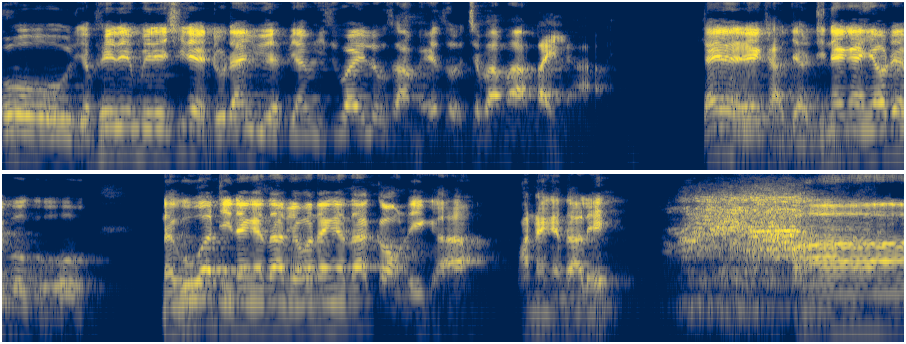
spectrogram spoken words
ဟိုရဖေးတွေမေတွေရှိတဲ့ဒိုတိုင်းယူရပြန်ပြီးစီးပွားရေးလုပ်စားမယ်ဆိုတော့ဂျပန်မလိုက်လာလိုက်လာတဲ့အခါကျတော့ဒီနိုင်ငံရောက်တဲ့ပုဂ္ဂိုလ်ငကူကဒီနိုင်ငံသားမြန်မာနိုင်ငံသားကောင်လေးကဘာနိုင်ငံသားလဲမြန်မာနိုင်ငံသားအာ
